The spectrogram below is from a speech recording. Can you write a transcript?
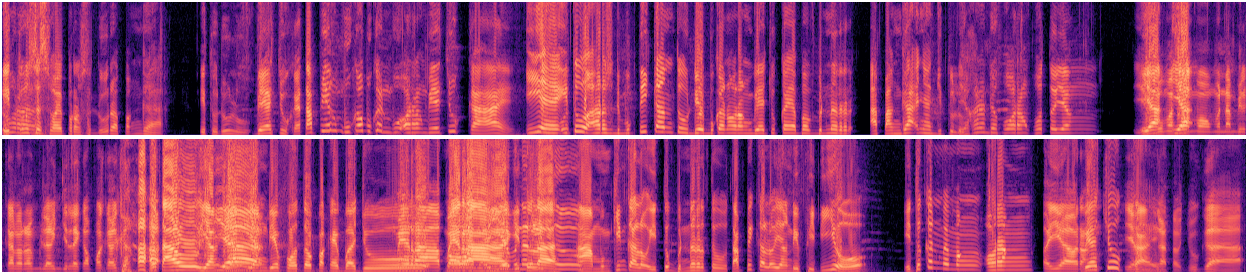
Itu Nora. sesuai prosedur apa enggak? Itu dulu. bea cukai tapi yang buka bukan bu orang bea cukai Iya, itu harus dibuktikan tuh dia bukan orang bea cukai apa bener apa enggaknya gitu loh. ya kan ada orang foto yang Ya, ya, gua masa ya. mau menampilkan orang bilang jelek apa kagak Gue tahu yang Iya. yang yang dia foto pakai baju Merah apa merah. Iya, gitulah. itu. Ah, mungkin kalau itu bener tuh. Tapi kalau yang di video itu kan memang orang oh, iya orang bea ya cukai. nggak tahu juga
